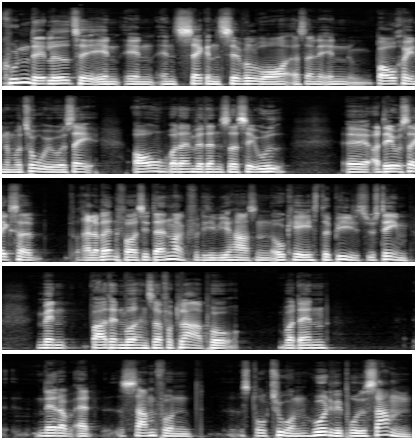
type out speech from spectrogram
kunne det lede til en, en, en second civil war, altså en, en borgerkrig nummer to i USA, og hvordan vil den så se ud? Øh, og det er jo så ikke så relevant for os i Danmark, fordi vi har sådan okay stabilt system, men bare den måde, han så forklarer på, hvordan netop at samfundet, strukturen hurtigt vil bryde sammen,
